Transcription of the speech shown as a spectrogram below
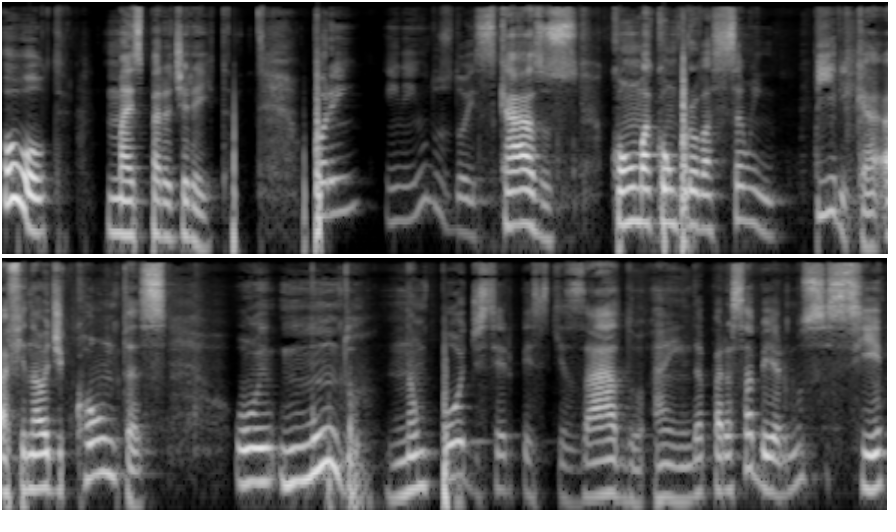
ou outra mais para a direita. Porém, em nenhum dos dois casos, com uma comprovação empírica, afinal de contas, o mundo não pôde ser pesquisado ainda para sabermos se,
